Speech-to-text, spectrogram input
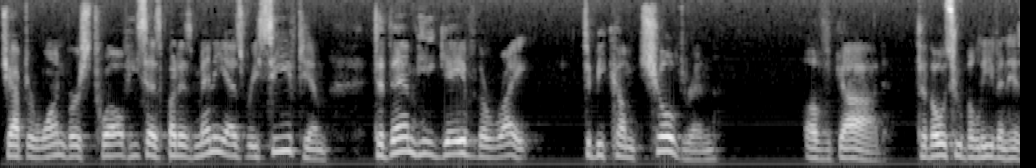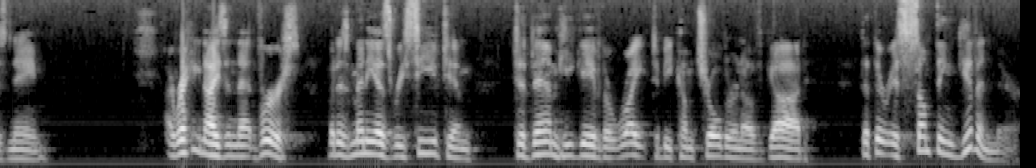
chapter 1, verse 12. He says, But as many as received him, to them he gave the right to become children of God, to those who believe in his name. I recognize in that verse, but as many as received him, to them he gave the right to become children of God, that there is something given there.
